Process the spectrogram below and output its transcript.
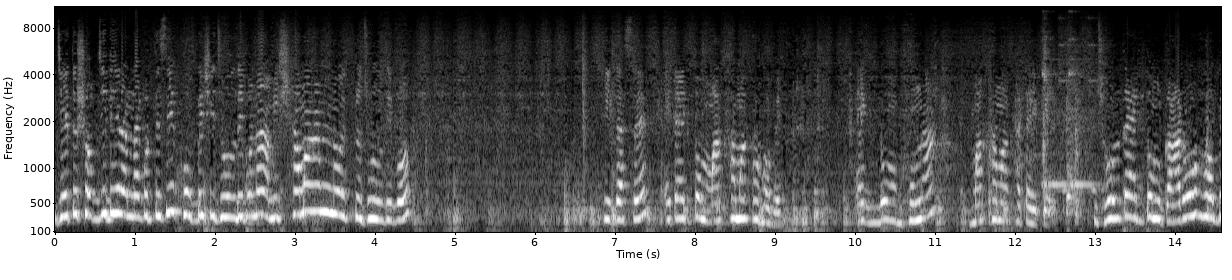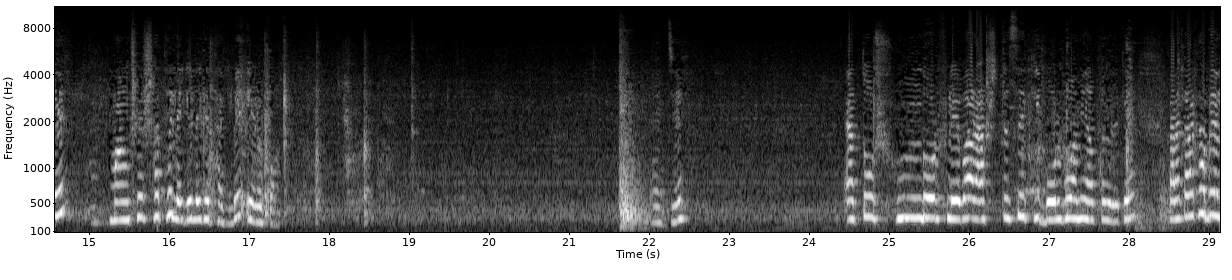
যেহেতু সবজি দিয়ে রান্না করতেছি খুব বেশি ঝোল দিব না আমি সামান্য একটু ঝোল দিব। ঠিক আছে এটা একদম মাখা মাখা হবে। একদম ভুনা মাখা মাখা টাইপের ঝোলটা একদম গাঢ় হবে মাংসের সাথে লেগে লেগে থাকবে এরকম। যে এত সুন্দর ফ্লেভার আসতেছে, কি বলব আমি আপনাদেরকে? কারা কারা খাবেন?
